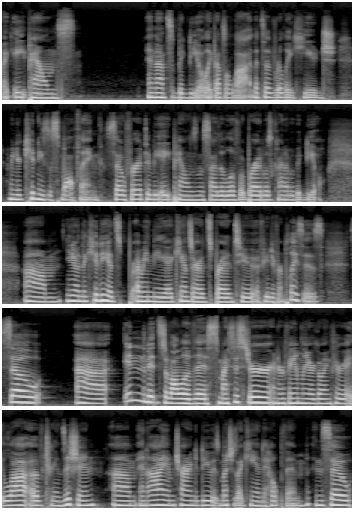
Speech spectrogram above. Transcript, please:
like eight pounds and that's a big deal. Like that's a lot. That's a really huge. I mean, your kidney's a small thing, so for it to be eight pounds in the size of a loaf of bread was kind of a big deal. Um, you know, and the kidney had, sp- I mean, the uh, cancer had spread to a few different places. So, uh, in the midst of all of this, my sister and her family are going through a lot of transition, um, and I am trying to do as much as I can to help them. And so,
